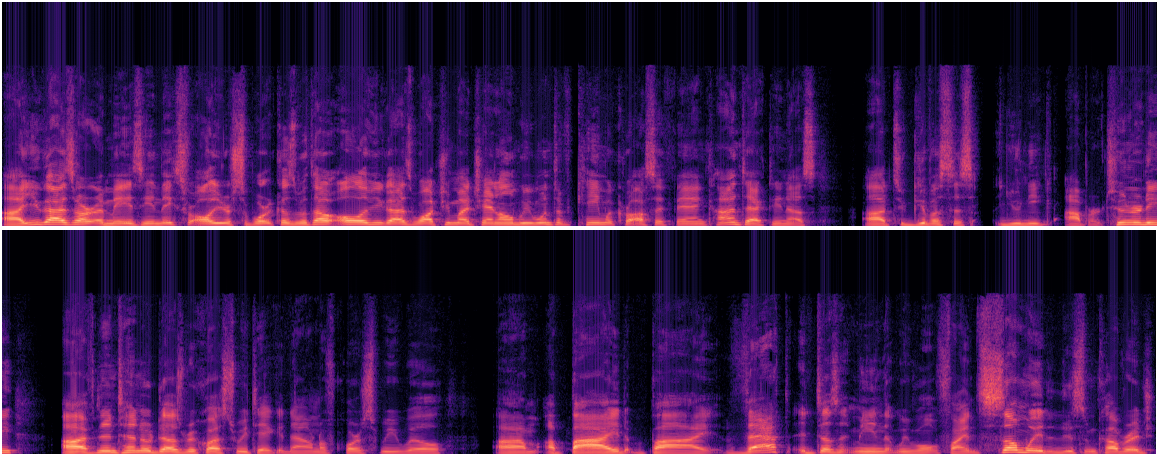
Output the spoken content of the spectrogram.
Uh, you guys are amazing. Thanks for all your support because without all of you guys watching my channel, we wouldn't have came across a fan contacting us uh, to give us this unique opportunity. Uh, if Nintendo does request we take it down, of course, we will um, abide by that. It doesn't mean that we won't find some way to do some coverage,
